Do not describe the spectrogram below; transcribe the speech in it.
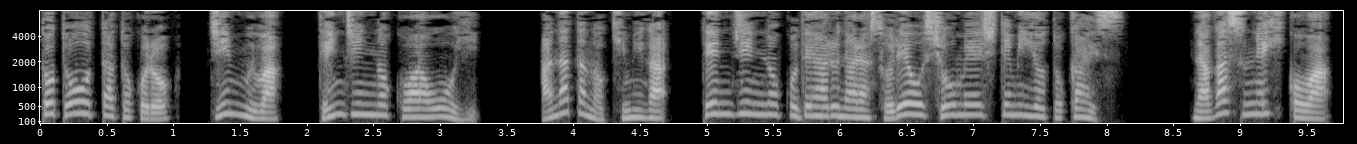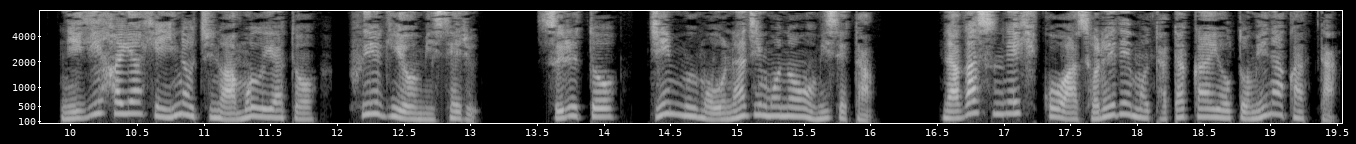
と問ったところ、神武は天神の子は多い。あなたの君が天神の子であるならそれを証明してみよと返す。長須根彦は、にぎはやひ命の雨親と冬木を見せる。すると、神武も同じものを見せた。長須根彦はそれでも戦いを止めなかった。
